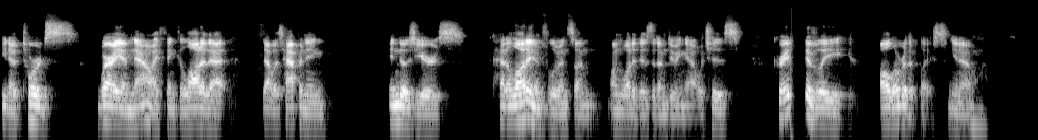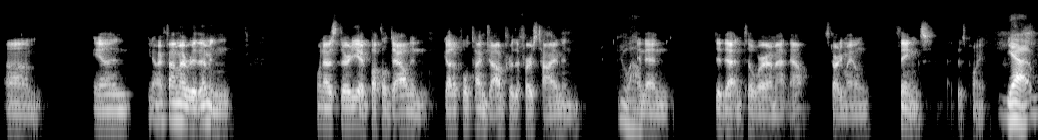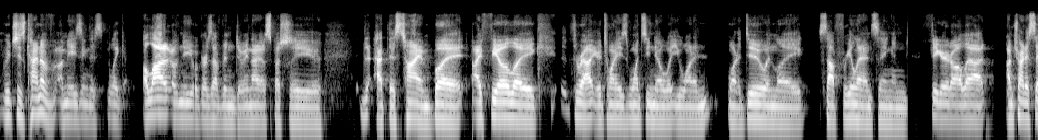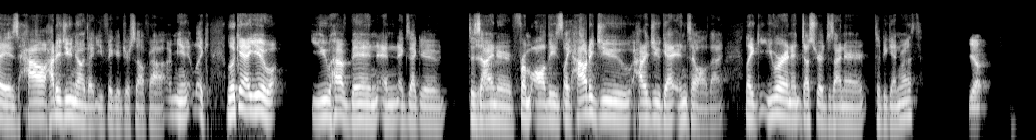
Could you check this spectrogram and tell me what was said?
you know, towards where I am now, I think a lot of that that was happening in those years had a lot of influence on on what it is that I'm doing now, which is creatively all over the place, you know. Mm-hmm. Um, and you know, I found my rhythm, and when I was 30, I buckled down and got a full time job for the first time, and wow. and then did that until where I'm at now, starting my own things at this point. Yeah, which is kind of amazing. This like a lot of New Yorkers have been doing that, especially at this time. But I feel like throughout your 20s, once you know what you want to want to do and like stop freelancing and figure it all out, I'm trying to say is how how did you know that you figured yourself out? I mean, like looking at you, you have been an executive designer yeah. from all these like how did you how did you get into all that? Like you were an industrial designer to begin with? Yep.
